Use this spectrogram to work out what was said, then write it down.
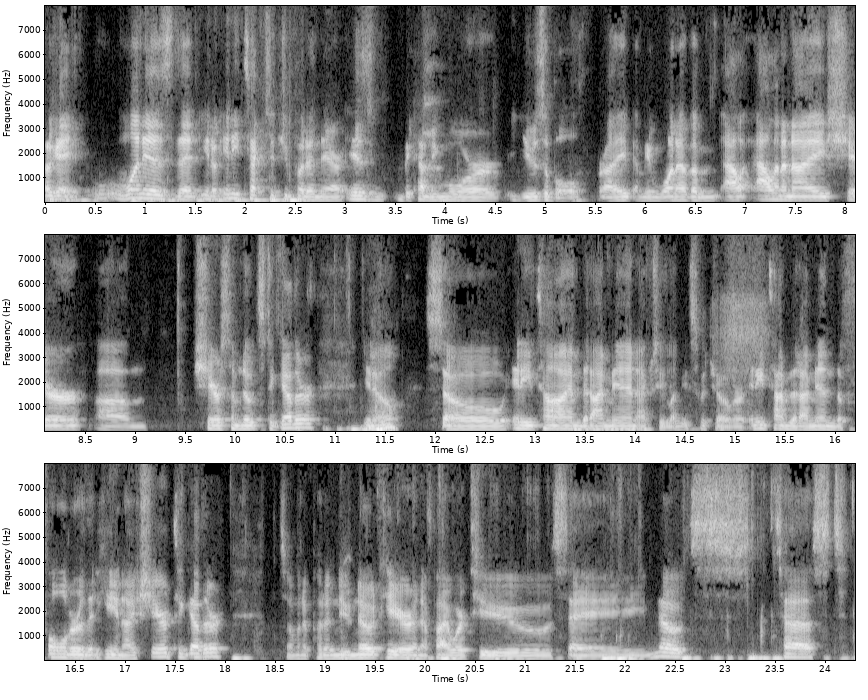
okay, one is that you know any text that you put in there is becoming more usable, right? I mean, one of them, Al- Alan and I share um, share some notes together, you know. So anytime that I'm in, actually, let me switch over. Anytime that I'm in the folder that he and I share together, so I'm going to put a new note here, and if I were to say notes test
